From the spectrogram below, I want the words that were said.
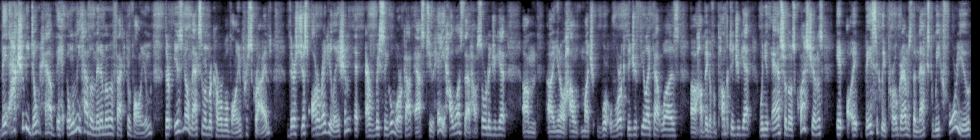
they actually don't have, they only have a minimum effective volume. There is no maximum recoverable volume prescribed. There's just auto-regulation at every single workout as to, hey, how was that? How sore did you get? Um, uh, you know, how much work did you feel like that was? Uh, how big of a pump did you get? When you answer those questions, it, it basically programs the next week for you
